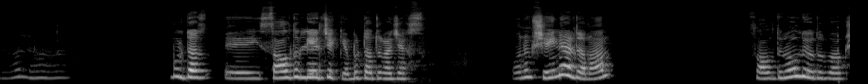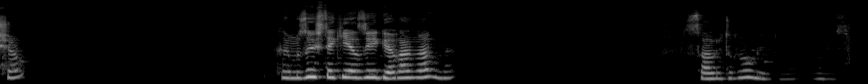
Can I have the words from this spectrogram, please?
la la. Burada e, saldırı gelecek ya burada duracaksın. Onun şey nerede lan? Saldırı oluyordu bu akşam. Kırmızı üstteki yazıyı gören var mı? Saldırı oluyordu lan. Neyse.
